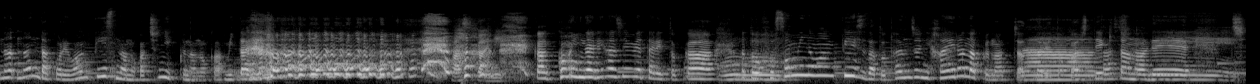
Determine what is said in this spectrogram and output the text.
ななんだこれワンピースなのかチュニックなのかみたいな。確かに。格好になり始めたりとかうんうん。あと細身のワンピースだと単純に入らなくなっちゃったりとかしてきたので中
